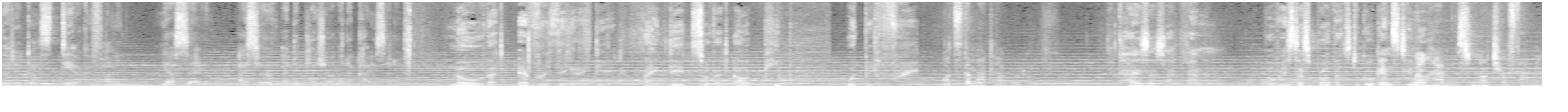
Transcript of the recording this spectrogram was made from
Würde das dir gefallen? Yes, sir. I serve at the pleasure of the Kaiser. Know that everything I did, I did so that our people would be free. What's the matter, Rudolf? The Kaiser is like family. We raised as brothers to go against him. Wilhelm is not your family.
